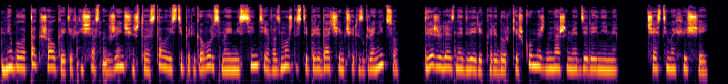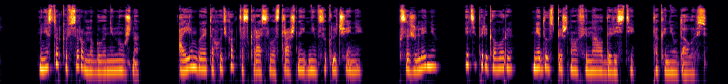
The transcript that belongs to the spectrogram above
Мне было так жалко этих несчастных женщин, что я стала вести переговоры с моими Синтией о возможности передачи им через границу две железные двери, коридор кишку между нашими отделениями, части моих вещей. Мне столько все равно было не нужно, а им бы это хоть как-то скрасило страшные дни в заключении. К сожалению, эти переговоры мне до успешного финала довести так и не удалось.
